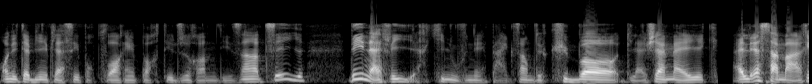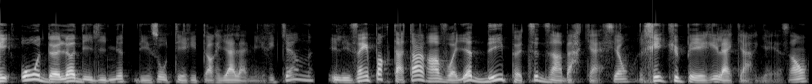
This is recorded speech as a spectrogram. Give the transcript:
On était bien placé pour pouvoir importer du rhum des Antilles. Des navires qui nous venaient, par exemple, de Cuba, de la Jamaïque, allaient s'amarrer au-delà des limites des eaux territoriales américaines et les importateurs envoyaient des petites embarcations récupérer la cargaison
